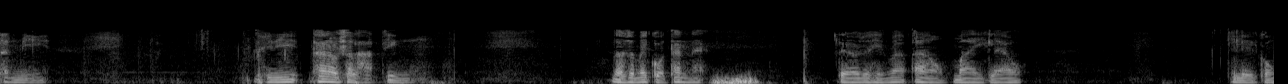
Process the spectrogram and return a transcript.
ท่านมี ทีนี้ถ้าเราฉลาดจริง เราจะไม่โกรธท่านนะ แต่เราจะเห็นว่าอ้าวมาอีกแล้ว กิเลสของ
